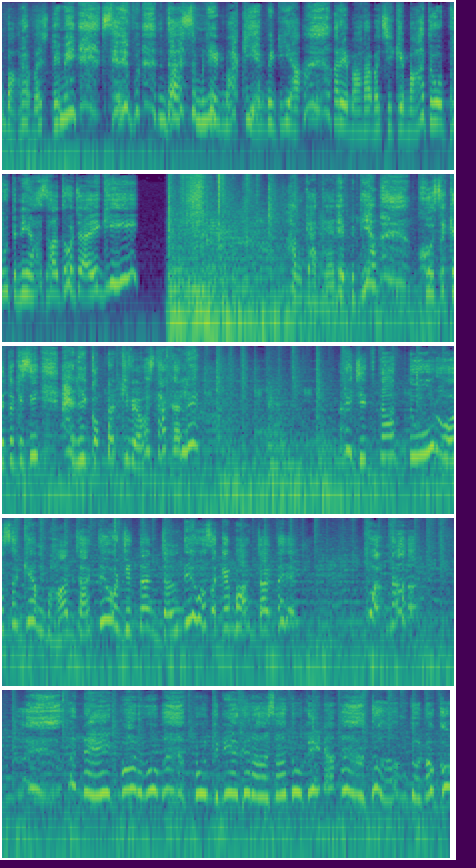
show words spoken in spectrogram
बारह बजने में सिर्फ़ दस मिनट बाकी है, बिटिया। अरे बारह बजे के बाद वो भूतनी आज़ाद हो जाएगी। हम क्या कह रहे हैं बिटिया? हो सके तो किसी हेलीकॉप्टर की व्यवस्था कर ले। अरे जितना दूर हो सके हम भाग जाते हैं और जितना जल्दी हो सके भाग जाते हैं। वरना वरना एक बार वो भूतनी अगर आज़ाद हो गई ना तो हम दोनों को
